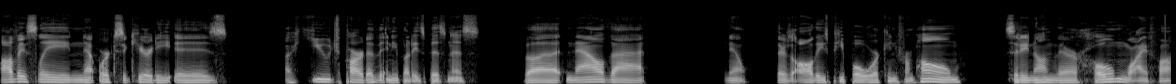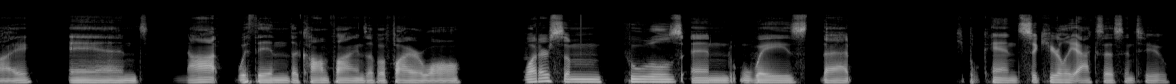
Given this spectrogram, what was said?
obviously network security is a huge part of anybody's business. But now that, you know, there's all these people working from home, sitting on their home Wi Fi and not within the confines of a firewall, what are some tools and ways that people can securely access into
